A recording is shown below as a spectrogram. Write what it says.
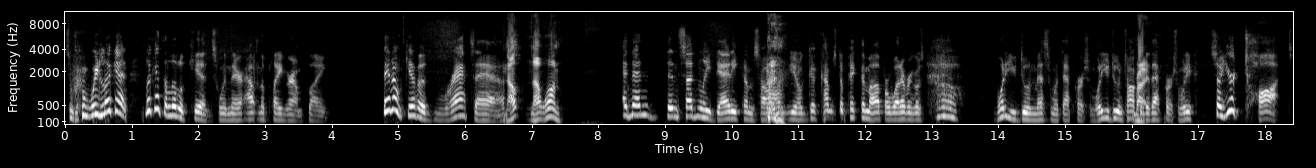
So we look at look at the little kids when they're out in the playground playing. They don't give a rat's ass. Nope, not one. And then then suddenly Daddy comes home. you know, g- comes to pick them up or whatever, and goes. Oh, what are you doing messing with that person? What are you doing talking to that person? What are you? So you're taught.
